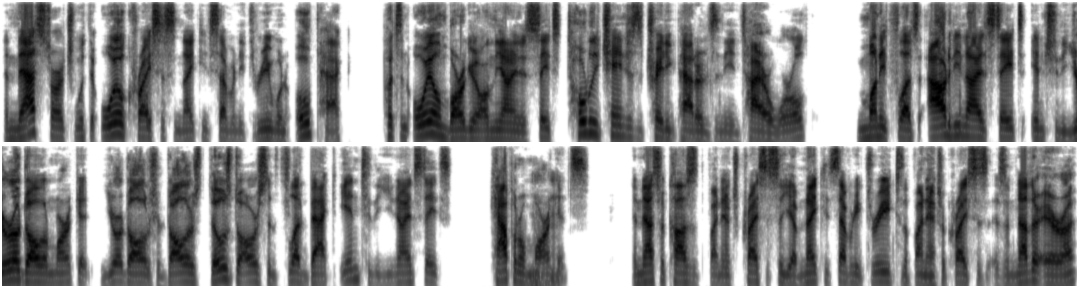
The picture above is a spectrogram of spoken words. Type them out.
And that starts with the oil crisis in 1973 when OPEC puts an oil embargo on the United States, totally changes the trading patterns in the entire world. Money floods out of the United States into the euro dollar market. Euro dollars are dollars. Those dollars then flood back into the United States capital mm-hmm. markets. And that's what causes the financial crisis. So you have 1973 to the financial crisis is another era.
